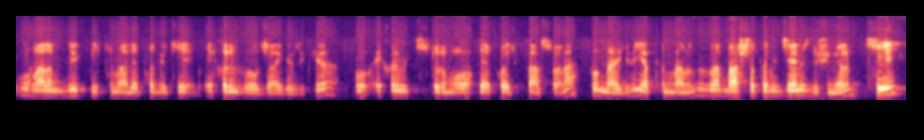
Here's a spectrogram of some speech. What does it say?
umarım büyük bir ihtimalle tabii ki ekonomik olacağı gözüküyor. Bu ekonomik durumu ortaya koyduktan sonra bununla ilgili yatırımlarımızı da başlatabileceğimizi düşünüyorum. Ki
